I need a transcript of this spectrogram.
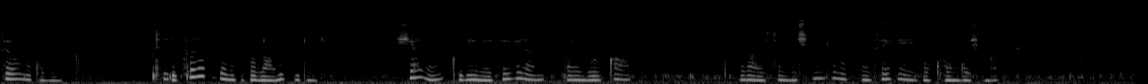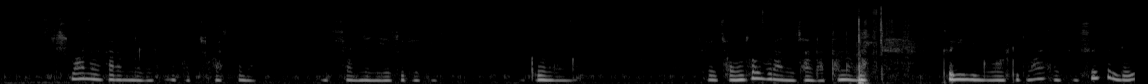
세워놓고 보니까. 높여놓고 보니까 별로 안 이쁘던데. 희한해. 그림의 색이란 과연 뭘까? 내가 애썼는 심도 높은 세계 이거 그런 것인가? 수많은 사람들의 손에 거쳐갔으나 알 수 없는 예술의 세계. 그런 건가? 저의 정서 불안이 잘 나타나는 그림인 것 같기도 해서 좀 슬픈데요?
